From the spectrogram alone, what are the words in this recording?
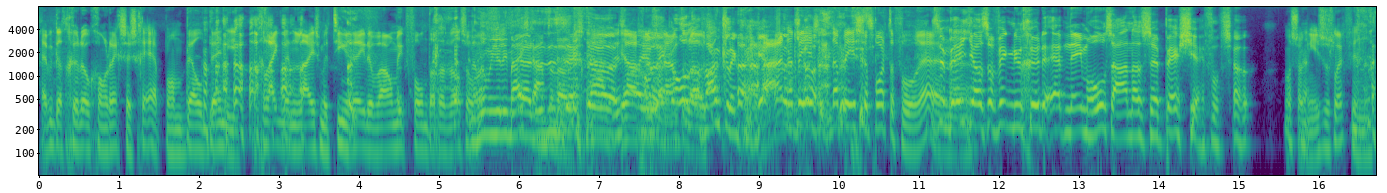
Heb ik dat Gudde ook gewoon rechtstreeks geappt. Want bel Danny. Gelijk met een lijst met tien redenen waarom ik vond dat het wel zo Dan noemen jullie mij schaamteloos. Ja, dat is Ja, gewoon lekker onafhankelijk. Ja, daar ben, je, daar ben je supporter voor, hè? Het is een En, beetje alsof ik nu Gudde app neem Hols aan als eh, perschef of zo. Dat zou ik niet zo slecht vinden.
